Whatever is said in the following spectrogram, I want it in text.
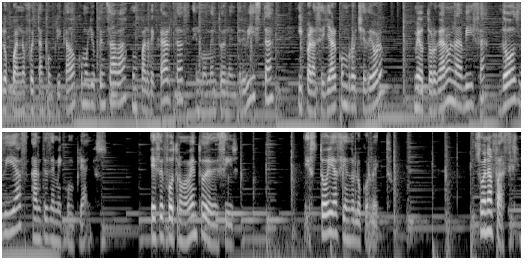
lo cual no fue tan complicado como yo pensaba, un par de cartas, el momento de la entrevista y para sellar con broche de oro, me otorgaron la visa dos días antes de mi cumpleaños. Ese fue otro momento de decir, estoy haciendo lo correcto. Suena fácil,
